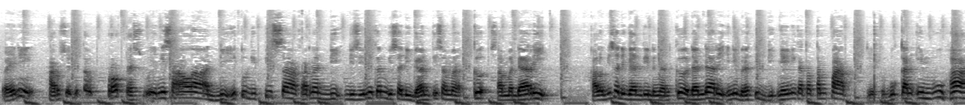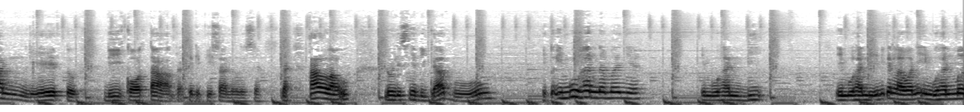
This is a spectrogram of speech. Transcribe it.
Nah ini harusnya kita protes, Wah, ini salah, di itu dipisah. Karena di di sini kan bisa diganti sama ke sama dari. Kalau bisa diganti dengan ke dan dari, ini berarti di-nya ini kata tempat gitu, bukan imbuhan gitu. Di kota berarti dipisah nulisnya. Nah, kalau nulisnya digabung, itu imbuhan namanya. Imbuhan di. Imbuhan di ini kan lawannya imbuhan me.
